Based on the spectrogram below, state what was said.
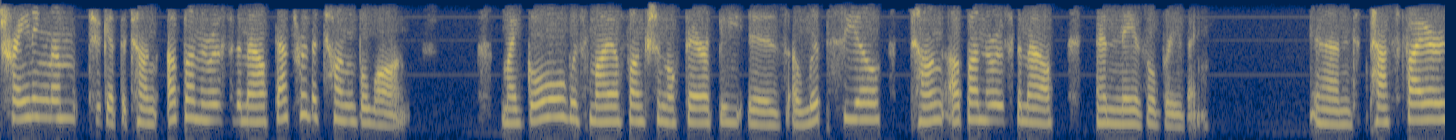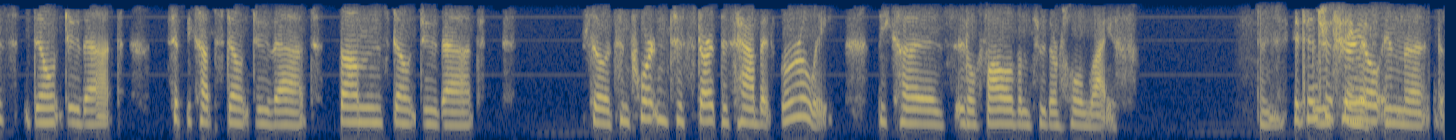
training them to get the tongue up on the roof of the mouth, that's where the tongue belongs. My goal with myofunctional therapy is a lip seal, tongue up on the roof of the mouth, and nasal breathing. And pacifiers don't do that. Sippy cups don't do that. Thumbs don't do that. So it's important to start this habit early because it'll follow them through their whole life. And it's interesting. material in the, the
